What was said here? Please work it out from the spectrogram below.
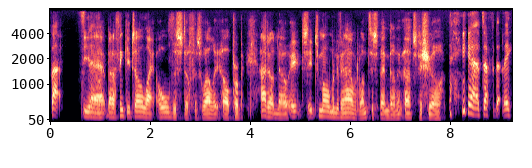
but still, Yeah, but I think it's all like older stuff as well. It, or probably I don't know. It's it's more money than I would want to spend on it. That's for sure. yeah definitely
